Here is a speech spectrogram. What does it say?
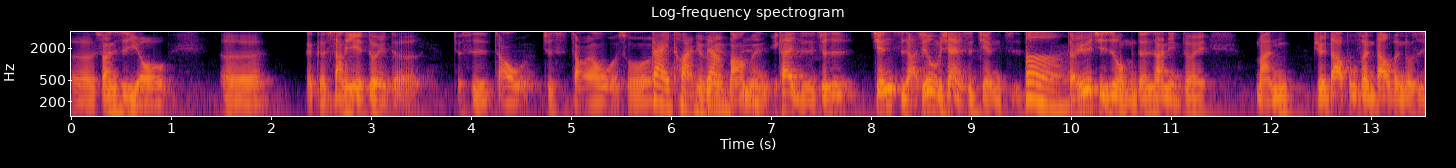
呃，算是由呃那个商业队的，就是找我，就是找到我说带团这样子帮我们一开始就是兼职啊，其实我们现在也是兼职，嗯，对，因为其实我们登山领队蛮绝大部分大部分都是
